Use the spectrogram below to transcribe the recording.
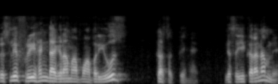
तो इसलिए फ्री हैंड डायग्राम आप वहाँ पर यूज़ कर सकते हैं। जैसे ये करा ना हमने।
